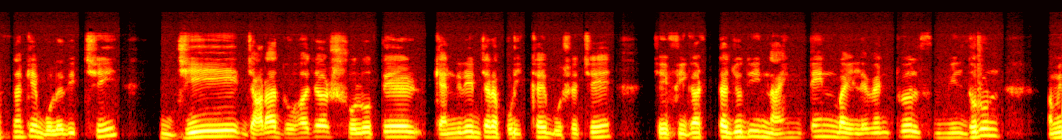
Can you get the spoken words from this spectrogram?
আপনাকে বলে দিচ্ছি যে যারা দু হাজার ষোলোতে ক্যান্ডিডেট যারা পরীক্ষায় বসেছে সেই ফিগারটা যদি নাইন টেন বা ইলেভেন টুয়েলভ মিল ধরুন আমি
